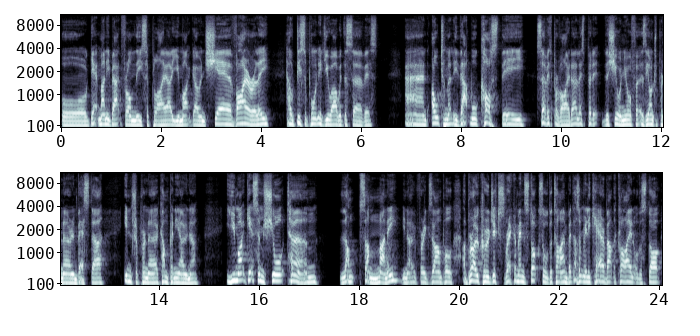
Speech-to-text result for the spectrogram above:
or get money back from the supplier. You might go and share virally how disappointed you are with the service. And ultimately, that will cost the service provider, let's put it the shoe on your foot as the entrepreneur, investor, intrapreneur, company owner, you might get some short term lump sum money. You know, for example, a broker who just recommends stocks all the time but doesn't really care about the client or the stock,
